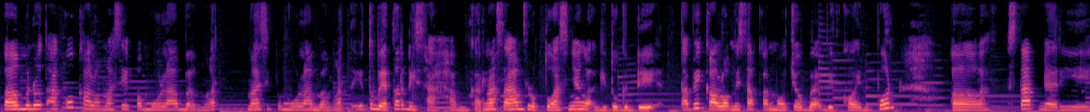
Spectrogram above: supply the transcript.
Uh, menurut aku kalau masih pemula banget masih pemula banget itu better di saham karena saham fluktuasinya nggak gitu gede. Tapi kalau misalkan mau coba bitcoin pun uh, start dari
